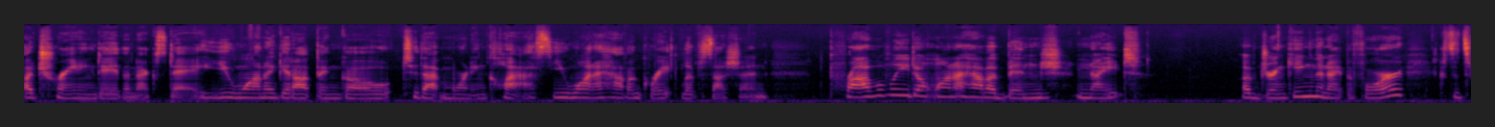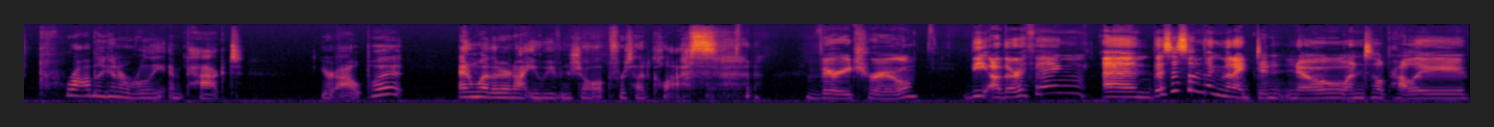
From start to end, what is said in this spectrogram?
a training day the next day. You want to get up and go to that morning class. You want to have a great lift session. probably don't want to have a binge night of drinking the night before because it's probably going to really impact your output and whether or not you even show up for said class. Very true. The other thing, and this is something that I didn't know until probably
